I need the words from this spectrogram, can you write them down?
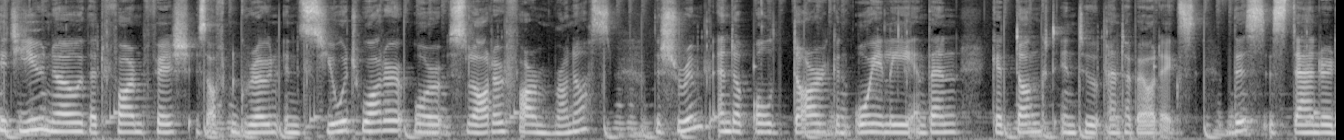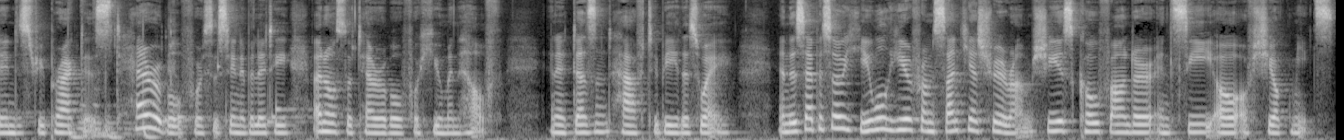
Did you know that farmed fish is often grown in sewage water or slaughter farm runoffs? The shrimp end up all dark and oily and then get dunked into antibiotics. This is standard industry practice, terrible for sustainability and also terrible for human health. And it doesn't have to be this way. In this episode, you will hear from Sandhya Sriram. She is co founder and CEO of Shiok Meats.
